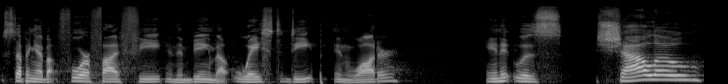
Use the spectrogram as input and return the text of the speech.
stepping at about four or five feet and then being about waist deep in water. And it was shallow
